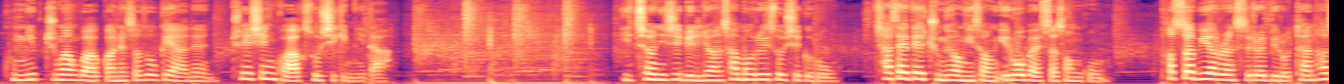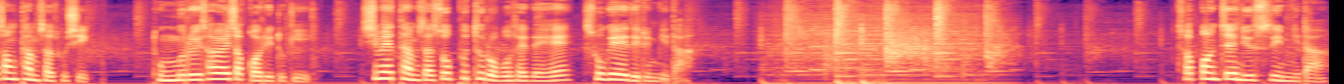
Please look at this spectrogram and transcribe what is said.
국립중앙과학관에서 소개하는 최신 과학 소식입니다. 2021년 3월의 소식으로 차세대 중형위성 1호 발사 성공, 퍼서비어런스를 비롯한 화성 탐사 소식, 동물의 사회적 거리두기, 심해 탐사 소프트 로봇에 대해 소개해 드립니다. 첫 번째 뉴스입니다.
